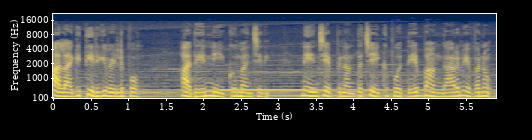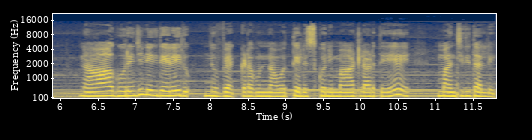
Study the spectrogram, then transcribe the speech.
అలాగే తిరిగి వెళ్ళిపో. అదే నీకు మంచిది. నేను చెప్పినంత చేయకపోతే బంగారం ఇవ్వను. నా గురించి నీకు తెలీదు. నువ్వెక్కడ ఉన్నావో తెలుసుకొని మాట్లాడితే మంచిది తల్లి.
